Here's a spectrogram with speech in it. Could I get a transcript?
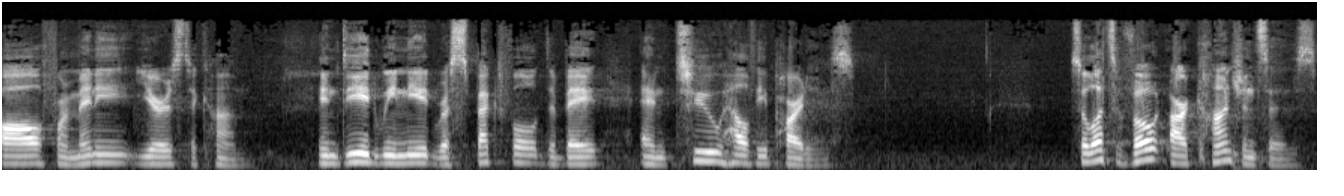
all for many years to come. Indeed, we need respectful debate and two healthy parties. So let's vote our consciences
